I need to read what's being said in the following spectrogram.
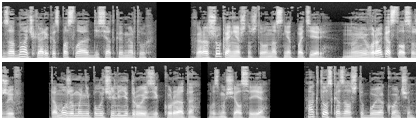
Заодно очкарика спасла от десятка мертвых. Хорошо, конечно, что у нас нет потерь, но и враг остался жив. К тому же мы не получили ядро из Зиккурата, возмущался я. А кто сказал, что бой окончен?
